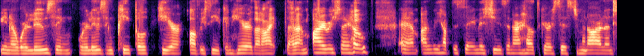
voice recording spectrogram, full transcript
You know, we're losing we're losing people here. Obviously, you can hear that I that I'm Irish. I hope, um, and we have the same issues in our healthcare system in Ireland,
